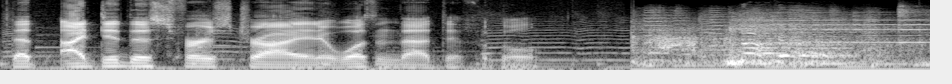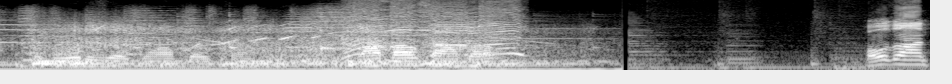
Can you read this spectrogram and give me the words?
that I did this first try and it wasn't that difficult. What is a wombo combo? Wombo combo? Hold on.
